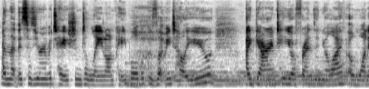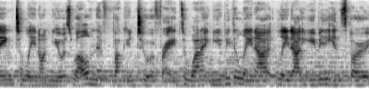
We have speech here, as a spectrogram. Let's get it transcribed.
and that this is your invitation to lean on people because let me tell you, I guarantee your friends in your life are wanting to lean on you as well and they're fucking too afraid. So why don't you be the leaner, leader, you be the inspo,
